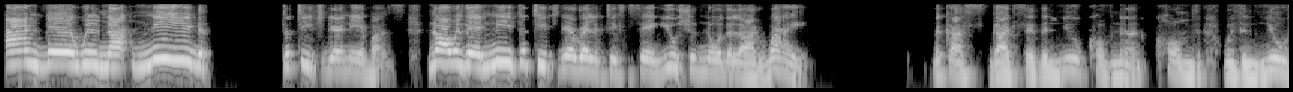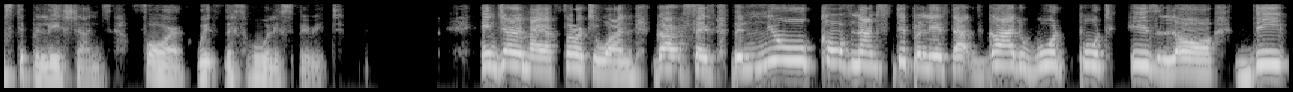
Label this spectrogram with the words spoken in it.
And they will not need to teach their neighbors, nor will they need to teach their relatives, saying, You should know the Lord. Why? Because God says the new covenant comes with new stipulations for with the Holy Spirit. In Jeremiah 31, God says the new covenant stipulates that God would put his law deep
